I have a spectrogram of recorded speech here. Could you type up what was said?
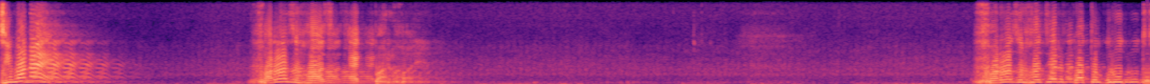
জীবনে ফরজ হজ একবার হয়। ফরজ হজের কত গুরুত্ব?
